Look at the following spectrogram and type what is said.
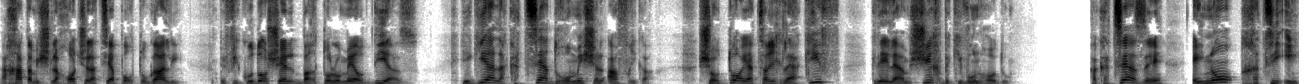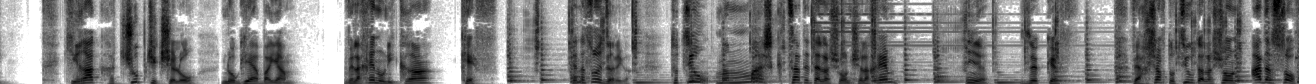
אחת המשלחות של הצי הפורטוגלי, בפיקודו של ברטולומיאו דיאז, הגיעה לקצה הדרומי של אפריקה, שאותו היה צריך להקיף כדי להמשיך בכיוון הודו. הקצה הזה אינו חצי אי, כי רק הצ'ופצ'יק שלו נוגע בים, ולכן הוא נקרא כיף. תנסו את זה רגע. תוציאו ממש קצת את הלשון שלכם. הנה, זה כיף. ועכשיו תוציאו את הלשון עד הסוף.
